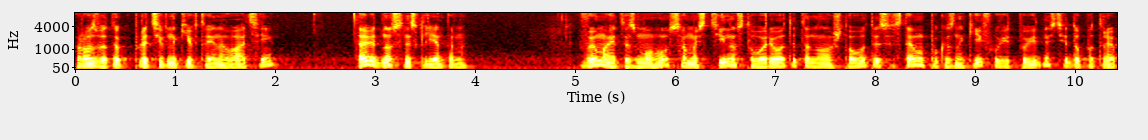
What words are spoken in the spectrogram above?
розвиток працівників та інновацій та відносини з клієнтами. Ви маєте змогу самостійно створювати та налаштовувати систему показників у відповідності до потреб,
